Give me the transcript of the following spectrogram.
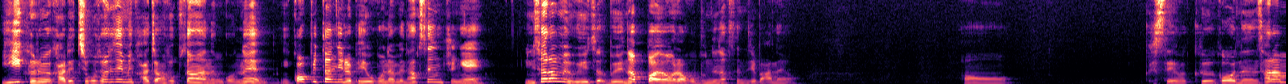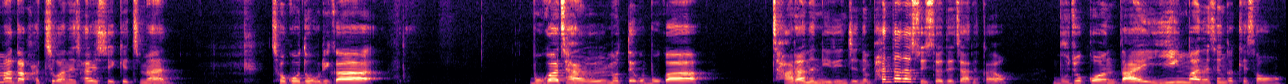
이 글을 가르치고 선생님이 가장 속상하는 거는 이 껍비탄 일을 배우고 나면 학생 중에 이 사람이 왜, 왜 나빠요? 라고 묻는 학생들이 많아요. 어, 글쎄요. 그거는 사람마다 가치관의 차이일 수 있겠지만 적어도 우리가 뭐가 잘못되고 뭐가 잘하는 일인지는 판단할 수 있어야 되지 않을까요? 무조건 나의 이익만을 생각해서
